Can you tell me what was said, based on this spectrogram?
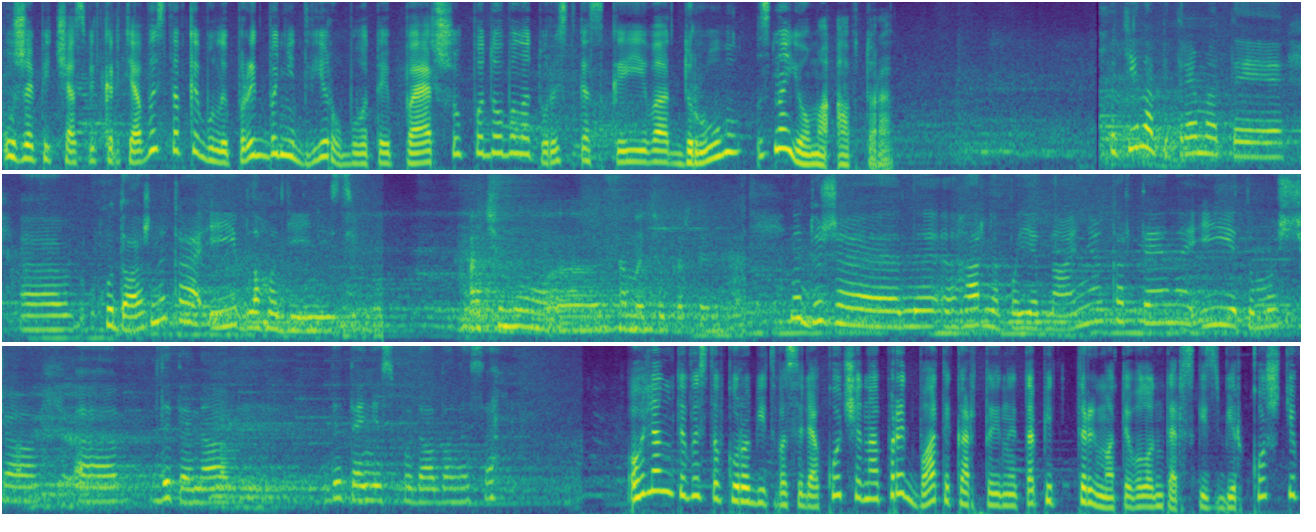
Уже під час відкриття виставки були придбані дві роботи. Першу вподобала туристка з Києва, другу знайома автора. Хотіла підтримати е, художника і благодійність. А чому е, саме цю картину? Ну дуже не- гарне поєднання картини і тому, що е, дитина дитині сподобалося. Оглянути виставку робіт Василя Кочина, придбати картини та підтримати волонтерський збір коштів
